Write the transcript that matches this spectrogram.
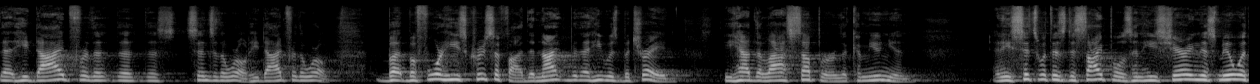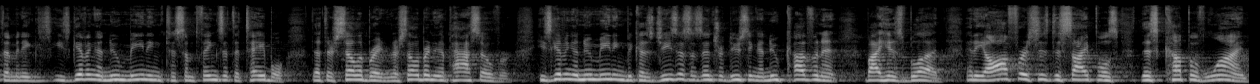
that he died for the, the, the sins of the world. He died for the world. But before he's crucified, the night that he was betrayed, he had the Last Supper, the communion. And he sits with his disciples and he's sharing this meal with them and he's, he's giving a new meaning to some things at the table that they're celebrating. They're celebrating the Passover. He's giving a new meaning because Jesus is introducing a new covenant by his blood. And he offers his disciples this cup of wine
